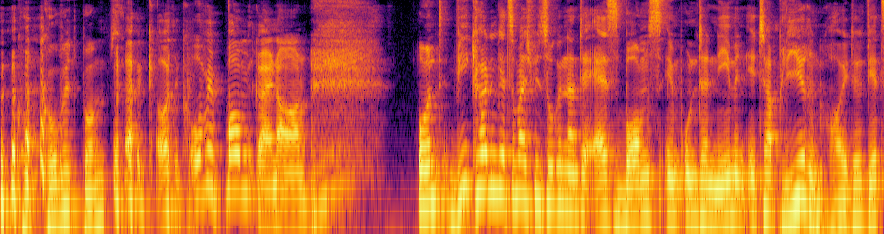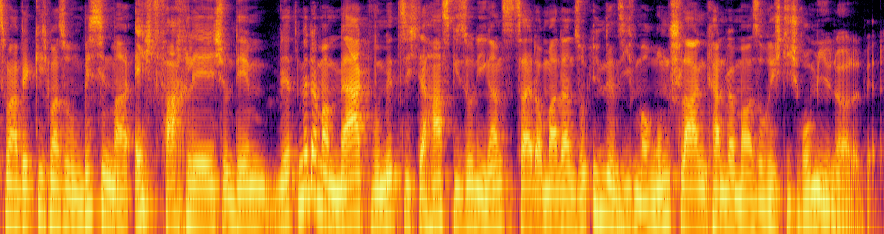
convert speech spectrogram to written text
Covid-Bombs? Covid-Bomb, keine Ahnung. Und wie können wir zum Beispiel sogenannte S-Bombs im Unternehmen etablieren? Heute wird es mal wirklich mal so ein bisschen mal echt fachlich und dem wird mit mal merkt, womit sich der Husky so die ganze Zeit auch mal dann so intensiv mal rumschlagen kann, wenn man so richtig rumgenördet wird.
